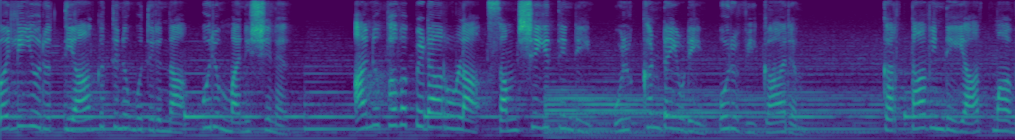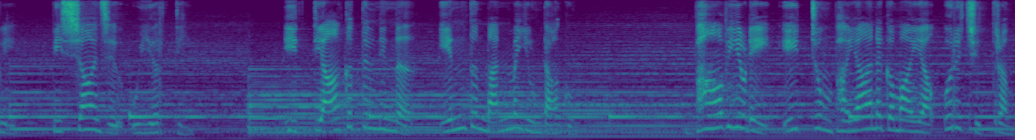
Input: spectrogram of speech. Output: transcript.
വലിയൊരു ത്യാഗത്തിനു മുതിരുന്ന ഒരു മനുഷ്യന് അനുഭവപ്പെടാറുള്ള സംശയത്തിന്റെയും ഉത്കണ്ഠയുടെയും ഒരു വികാരം കർത്താവിന്റെ ആത്മാവിൽ പിശാജ് ഉയർത്തി. ഈ ത്യാഗത്തിൽ നിന്ന് എന്ത് നന്മയുണ്ടാകും? ഭാവിയുടെ ഏറ്റവും ഭയാനകമായ ഒരു ചിത്രം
